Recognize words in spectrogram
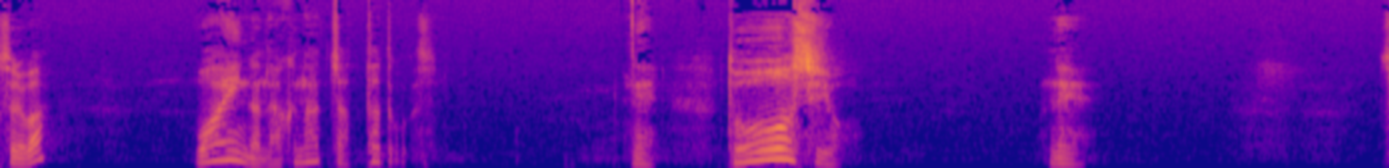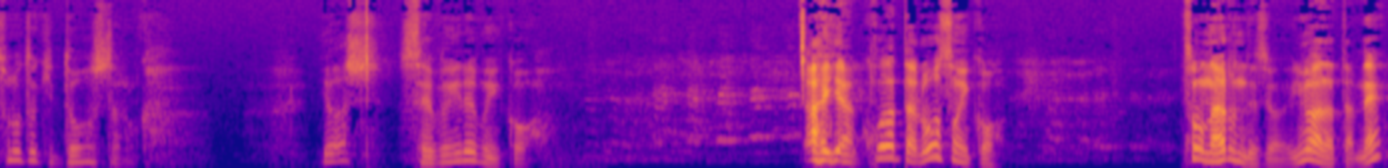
それはワインがなくなっちゃったってことです。ね。どうしよう。ね。その時どうしたのか。よしセブンイレブン行こう。あいやここだったらローソン行こう。そうなるんですよ。今だったらね。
